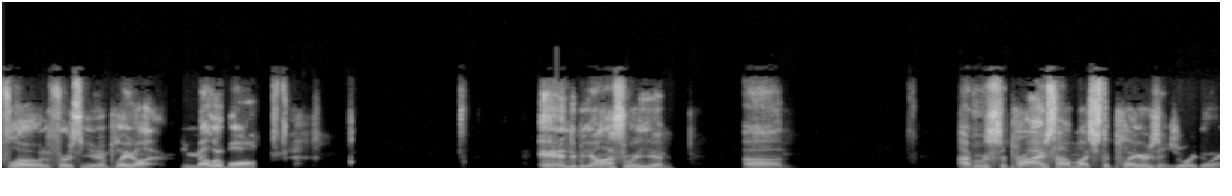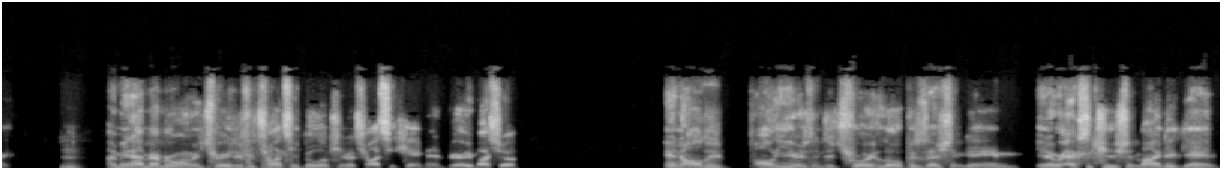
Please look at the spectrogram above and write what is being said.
flow. The first unit played Melo ball. And to be honest with you, um, I was surprised how much the players enjoy doing. Mm. I mean, I remember when we traded for Chauncey Billups. You know, Chauncey came in very much a in all the all the years in Detroit, low possession game, you know, execution minded game.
